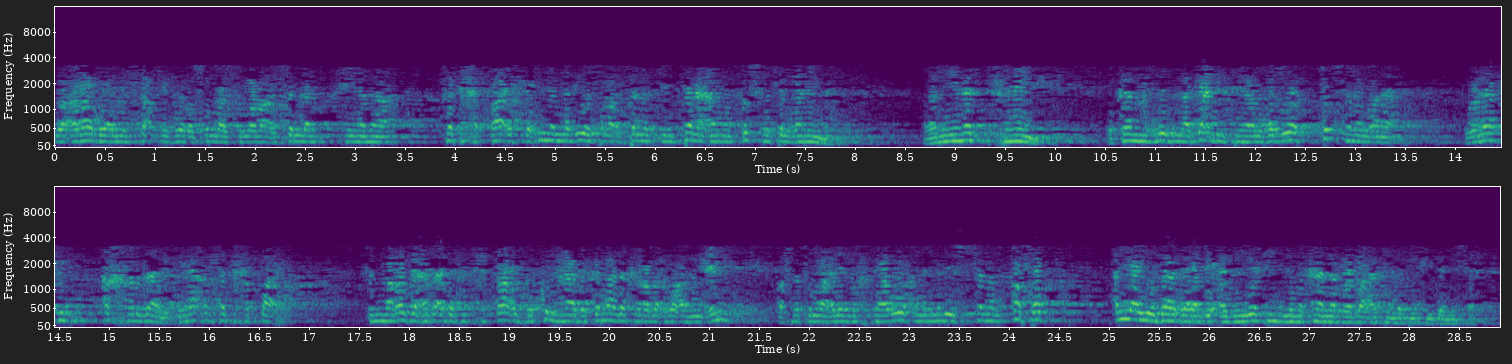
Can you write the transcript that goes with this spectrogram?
وأرادوا أن يستعطفوا رسول الله صلى الله عليه وسلم حينما فتح الطائف فإن النبي صلى الله عليه وسلم امتنع من قصة الغنيمة غنيمة حنين. وكان مفروض ما بعد انتهاء الغزوة تقسم الغنائم. ولكن أخر ذلك إلى أن فتح الطائف. ثم رجع بعد فتح الطائف وكل هذا كما ذكر بعض أهل العلم رحمة الله عليه المختارون أن النبي صلى الله عليه وسلم قصد أن لا يبادر بأذيته لمكان الرضاعة التي في بني سعد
